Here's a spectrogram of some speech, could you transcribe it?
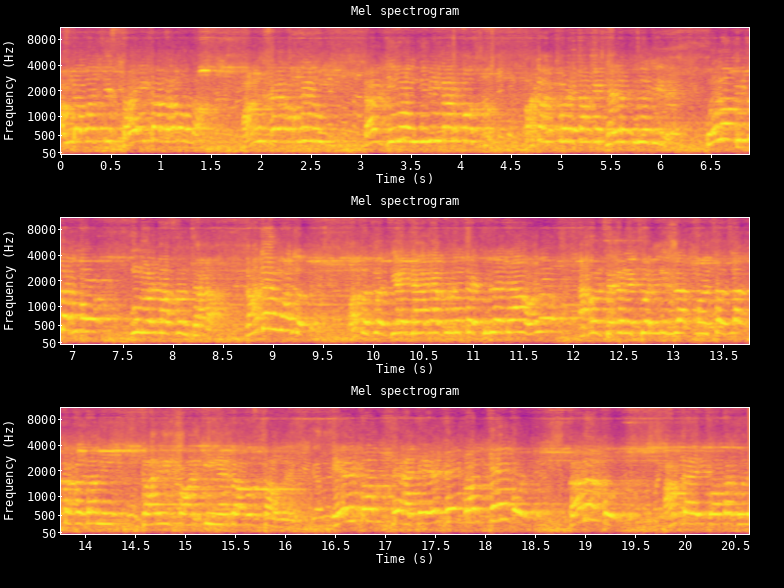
আমরা বলছি স্থায়ী কাঠামো না। মানুষের অভিরুচি তার জীবন জীবিকার প্রশ্ন। হঠাৎ করে তাকে ঠেলে তুলে দিলে। কোনো বিকল্প পুনর্বাসন ছাড়া কাদের মদত। অথচ যে জায়গাগুলোতে তুলে দেওয়া হলো, এখন সেখানে চল্লিশ লাখ, পঞ্চাশ লাখ টাকা দামি গাড়ির পার্কিং এর ব্যবস্থা হয়েছে। এর দেখভাল কে করবে কারা করবে আমরা এই কথাগুলো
